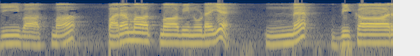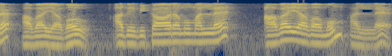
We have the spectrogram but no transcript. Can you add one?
ஜீவாத்மா பரமாத்மாவினுடைய ந விகார அவயவோ. அது விகாரமும் அல்ல அவயவமும் அல்ல.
